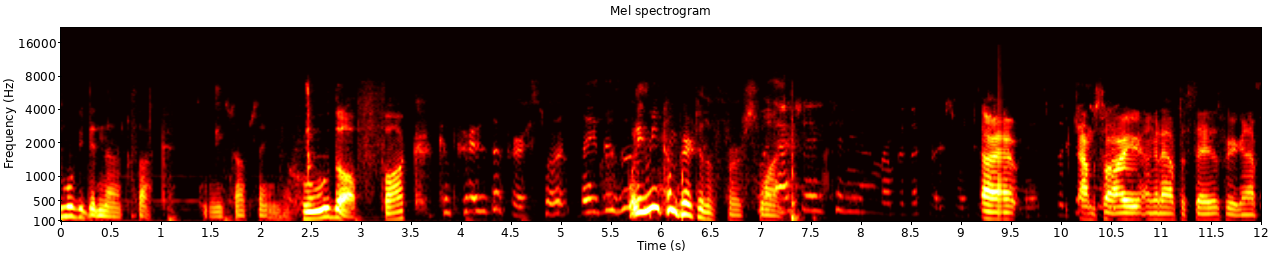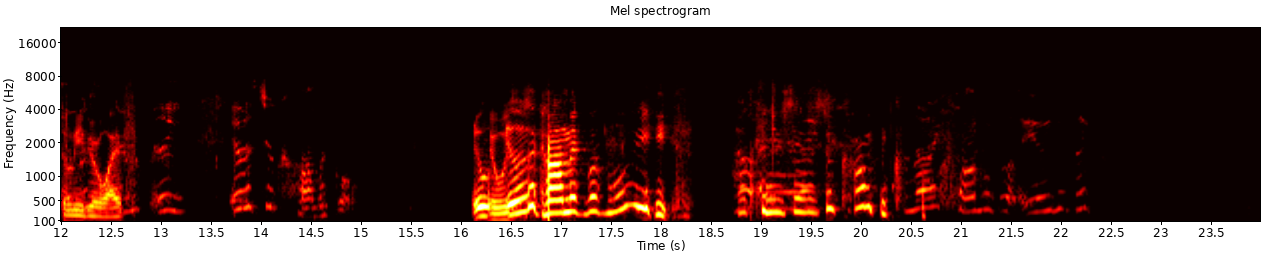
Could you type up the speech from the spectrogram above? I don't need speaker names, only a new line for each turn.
That movie did not suck. Can you stop saying that?
Who the fuck?
Compared to the first one, like this was.
What do you mean compared to the first
Like,
one?
actually, I can't even remember the first one. To
All
be
right.
honest, but this
I'm
one-
sorry. I'm gonna have to say this, but you're gonna have to
it
leave your
was
wife.
Really, it was too comical.
It,
It
it,
was-
was, a comic book movie. How
No,
can you
and,
say it
like,
was too comical?
Not like comical. It was just like,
